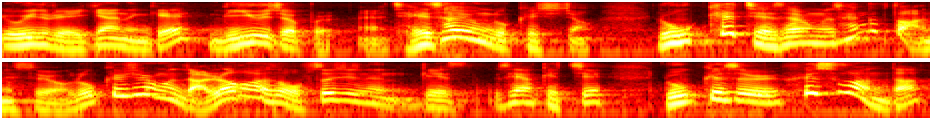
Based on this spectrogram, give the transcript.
요인으로 얘기하는 게 리유저블, 예, 재사용 로켓이죠. 로켓 재사용은 생각도 안 했어요. 로켓이란 건 날아가서 없어지는 게 생각했지 로켓을 회수한다?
